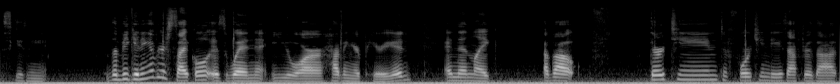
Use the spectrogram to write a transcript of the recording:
excuse me, the beginning of your cycle is when you are having your period, and then like about 13 to 14 days after that,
